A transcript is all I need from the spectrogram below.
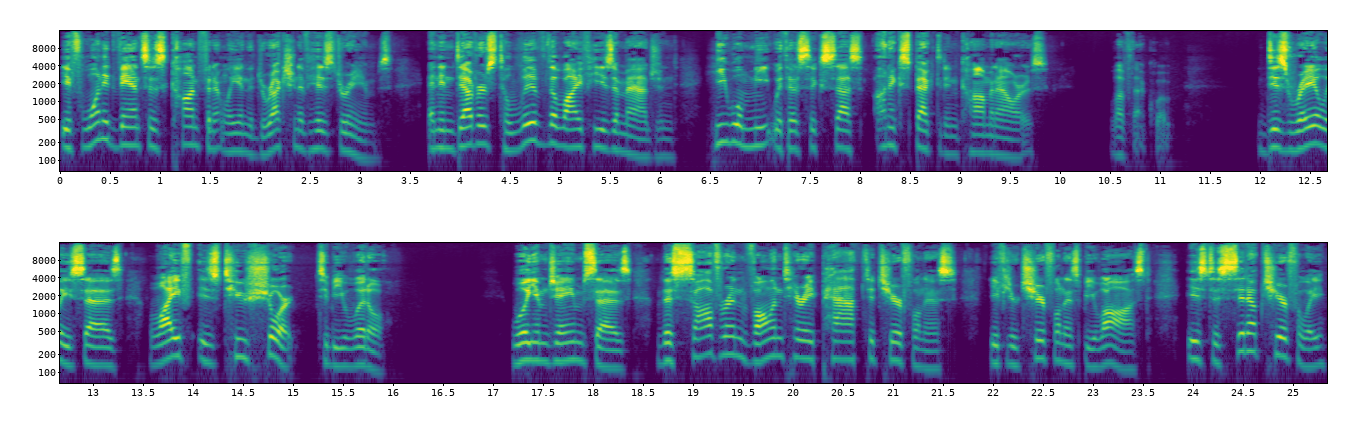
If one advances confidently in the direction of his dreams, and endeavors to live the life he has imagined, he will meet with a success unexpected in common hours. Love that quote. Disraeli says, Life is too short to be little. William James says, The sovereign voluntary path to cheerfulness, if your cheerfulness be lost, is to sit up cheerfully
